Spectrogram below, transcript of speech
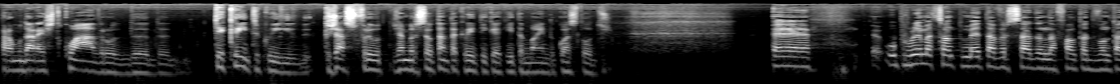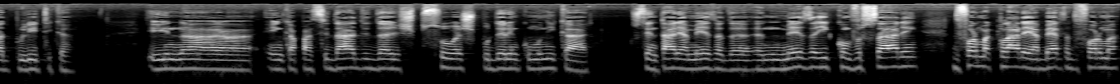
para mudar este quadro de, de, que é crítico e que já sofreu, já mereceu tanta crítica aqui também de quase todos? É, o problema de Santo Tomé está versado na falta de vontade política e na incapacidade das pessoas poderem comunicar sentarem à mesa, de, mesa e conversarem de forma clara e aberta, de forma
